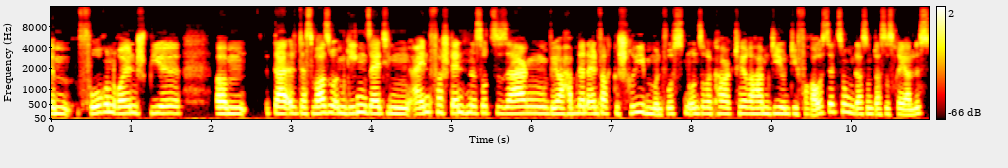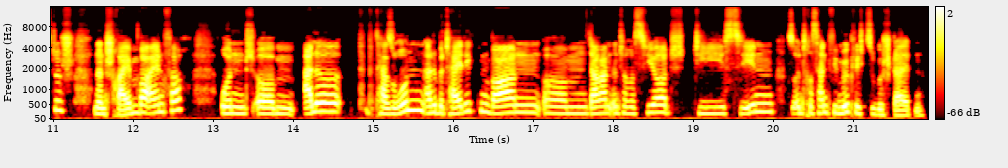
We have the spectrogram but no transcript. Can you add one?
im Forenrollenspiel. Ähm, da, das war so im gegenseitigen Einverständnis sozusagen. Wir haben dann einfach geschrieben und wussten, unsere Charaktere haben die und die Voraussetzungen, das und das ist realistisch. Und dann schreiben wir einfach. Und ähm, alle Personen, alle Beteiligten waren ähm, daran interessiert, die Szenen so interessant wie möglich zu gestalten.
